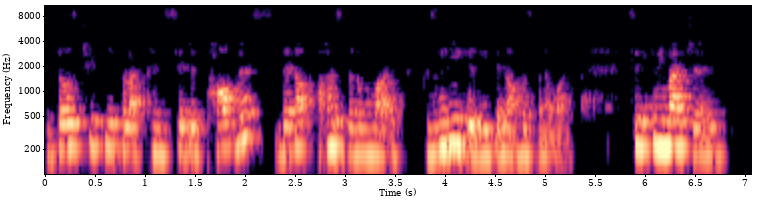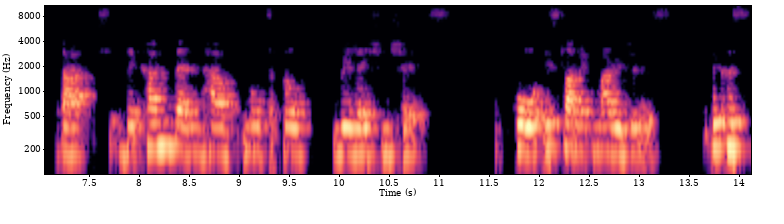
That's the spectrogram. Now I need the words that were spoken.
those two people are considered partners. They're not husband and wife because legally they're not husband and wife. So you can imagine that they can then have multiple relationships or Islamic marriages because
